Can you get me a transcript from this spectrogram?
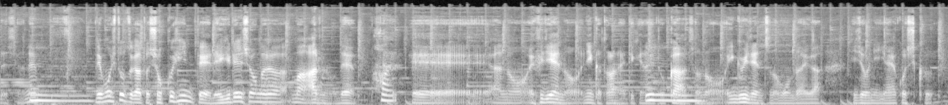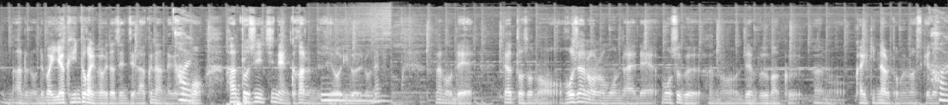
ですようね。ん。でもう一つがあと食品ってレギュレーションが、まあ、あるので、はい。えーあの FDA の認可取らないといけないとか、うん。そのイングリデンツの問題が非常にややこしくなるので、まあ、医薬品とかに比べたら全然楽なんだけども、はい。半年1年かかるんですよ、うん。いろいろね。なのでであとその放射能の問題でもうすぐあの全部うまくあの解禁になると思いますけど、はい。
